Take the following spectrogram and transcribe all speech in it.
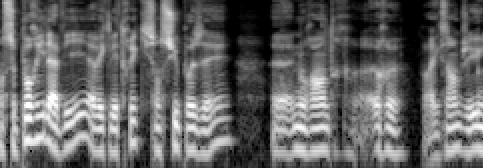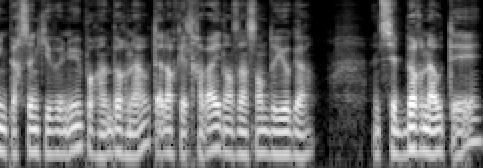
on se pourrit la vie avec les trucs qui sont supposés euh, nous rendre heureux. Par exemple, j'ai eu une personne qui est venue pour un burn-out alors qu'elle travaille dans un centre de yoga. Elle s'est burn-outée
